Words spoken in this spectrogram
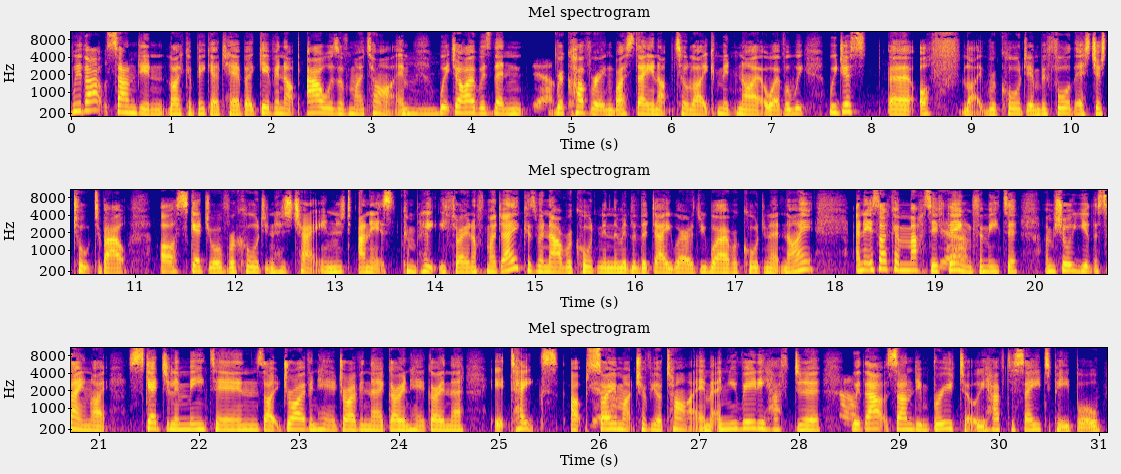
Without sounding like a big head here, but giving up hours of my time, mm. which I was then Yeah. recovering by staying up till like midnight or whatever. We we just uh, off like recording. Before this just talked about our schedule of recording has changed and it's completely thrown off my day because we're now recording in the middle of the day whereas we were recording at night. And it's like a massive Yeah. thing for me to i'm sure you're the same like scheduling meetings like driving here driving there going here going there. It takes up so much of your time and you really have to without sounding brutal you have to say to people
